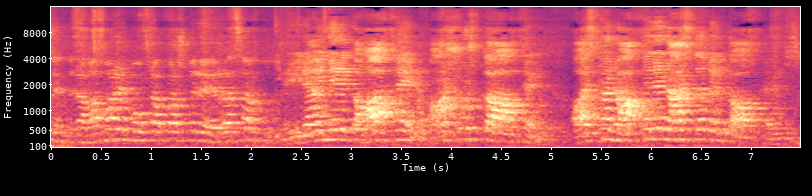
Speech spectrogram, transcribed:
Այո, գալիս են, դրա համար են մոխրապաշները հեռացան։ Իրայինները կհաղթեն, անշուշտ կհաղթեն։ Այսքան հաղթել են, այստեղ էլ կհաղթեն։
